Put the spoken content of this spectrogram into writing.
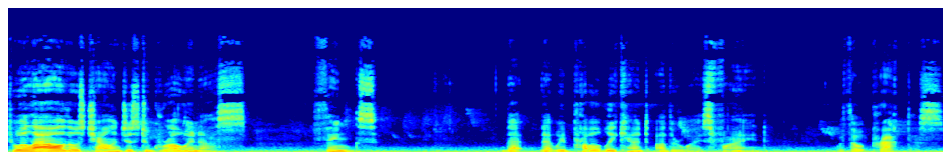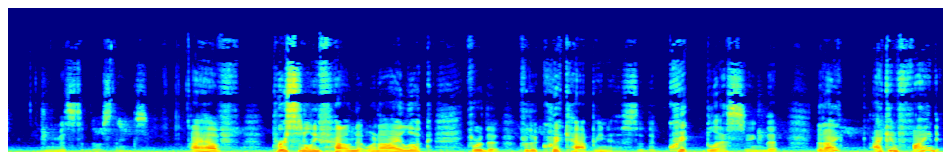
to allow those challenges to grow in us things that, that we probably can't otherwise find without practice in the midst of those things. I have personally found that when I look for the for the quick happiness, the quick blessing, that that I I can find it,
